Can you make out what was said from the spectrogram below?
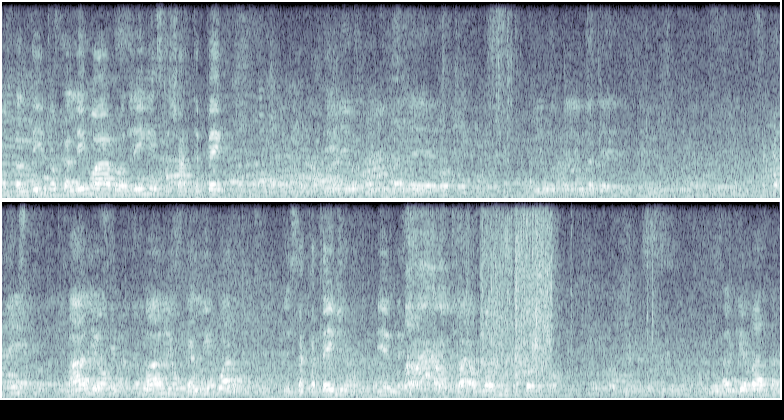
Constantino Caligua Rodríguez de Chantepec. Mario, Mario Caligua de Zacateico viene, comunidad de Zacateico. ¿A qué banda?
